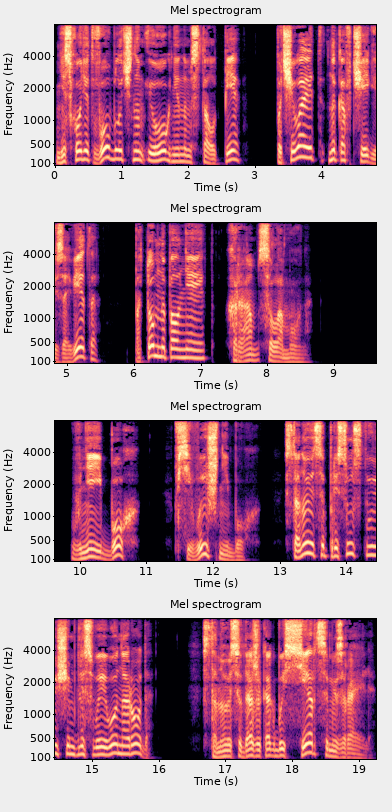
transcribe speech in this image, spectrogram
не сходит в облачном и огненном столпе, почивает на ковчеге завета, потом наполняет храм Соломона. В ней Бог, Всевышний Бог, становится присутствующим для своего народа, становится даже как бы сердцем Израиля,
